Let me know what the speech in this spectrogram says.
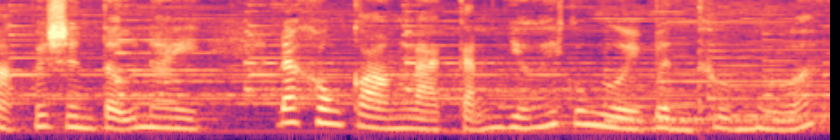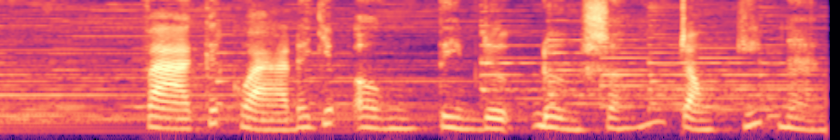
mặt với sinh tử này đã không còn là cảnh giới của người bình thường nữa. Và kết quả đã giúp ông tìm được đường sống trong kiếp nạn.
